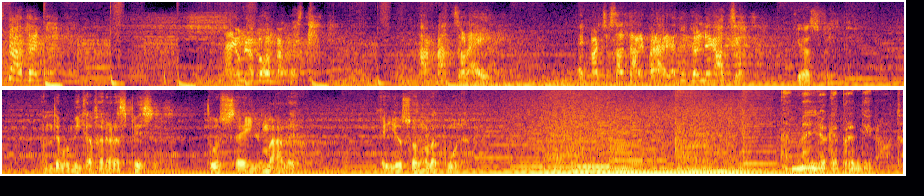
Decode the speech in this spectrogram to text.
Sta attento! È una bomba questa! Ammazzo lei e faccio saltare per aria tutto il negozio! Che aspetti? Non devo mica fare la spesa. Tu sei il male e io sono la cura. È meglio che prendi nota.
